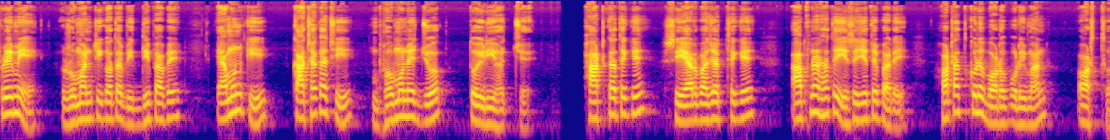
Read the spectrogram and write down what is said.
প্রেমে রোমান্টিকতা বৃদ্ধি পাবে, এমনকি কাছাকাছি ভ্রমণের যোগ তৈরি হচ্ছে। ফাটকা থেকে, শেয়ার বাজার থেকে আপনার হাতে এসে যেতে পারে হঠাৎ করে বড় পরিমাণ অর্থ।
